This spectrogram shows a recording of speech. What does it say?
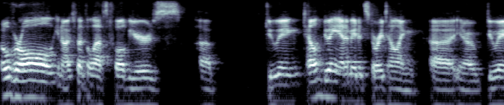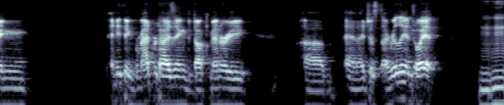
overall, you know, I've spent the last 12 years uh, doing tell, doing animated storytelling. Uh, you know, doing anything from advertising to documentary, um, and I just I really enjoy it. Mm-hmm.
